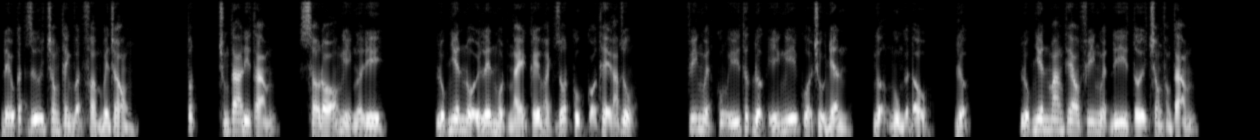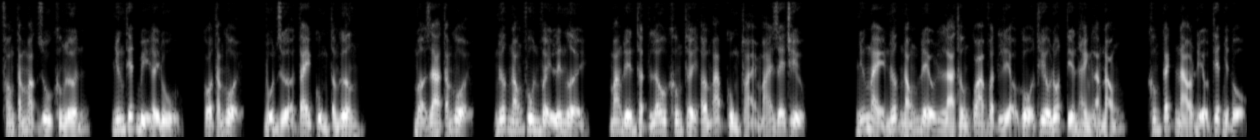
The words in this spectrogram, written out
đều cất giữ trong thanh vật phẩm bên trong. Tốt, chúng ta đi tắm, sau đó nghỉ ngơi đi. Lục nhiên nổi lên một ngày kế hoạch rốt cục có thể áp dụng. Phi nguyệt cũng ý thức được ý nghĩ của chủ nhân, ngượng ngùng gật đầu, được. Lục nhiên mang theo phi nguyệt đi tới trong phòng tắm. Phòng tắm mặc dù không lớn, nhưng thiết bị đầy đủ, có tắm gội, bồn rửa tay cùng tấm gương. Mở ra tắm gội, nước nóng phun vẩy lên người, mang đến thật lâu không thấy ấm áp cùng thoải mái dễ chịu. Những này nước nóng đều là thông qua vật liệu gỗ thiêu đốt tiến hành làm nóng, không cách nào điều tiết nhiệt độ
